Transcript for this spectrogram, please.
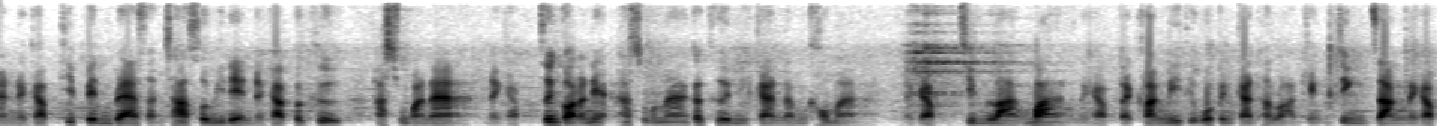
นด์นะครับที่เป็นแบรนด์สัญชาติสวีเดนนะครับก็คือฮัสวาน่านะครับซึ่งก่อนหน้านี้ฮัสวาน่าก็เคยมีการนำเข้ามานะครับชิมลางบ้างนะครับแต่ครั้งนี้ถือว่าเป็นการตลาดอย่างจริงจังนะครับ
